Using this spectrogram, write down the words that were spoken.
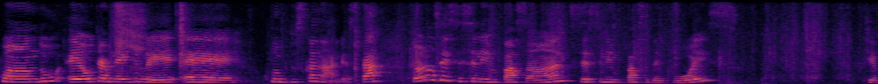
quando eu terminei de ler é, Clube dos Canalhas, tá? Então eu não sei se esse livro passa antes, se esse livro passa depois. Que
